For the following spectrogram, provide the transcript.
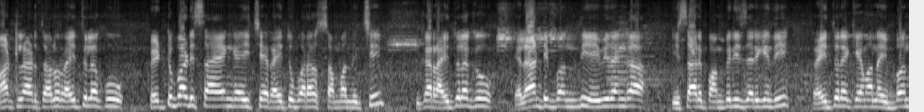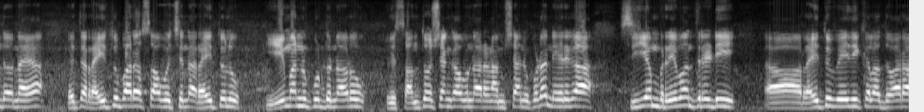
మాట్లాడతారు. రైతులకు పెట్టుబడి సాయంగా ఇచ్చే రైతు భరోసా సంబంధించి ఇంకా రైతులకు ఎలాంటి ఇబ్బంది ఏ విధంగా ఈసారి పంపిణీ జరిగింది రైతులకు ఏమైనా ఇబ్బంది ఉన్నాయా అయితే రైతు భరోసా వచ్చిన రైతులు ఏమనుకుంటున్నారు ఇది సంతోషంగా ఉన్నారనే అంశాన్ని కూడా నేరుగా సీఎం రేవంత్ రెడ్డి రైతు వేదికల ద్వారా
